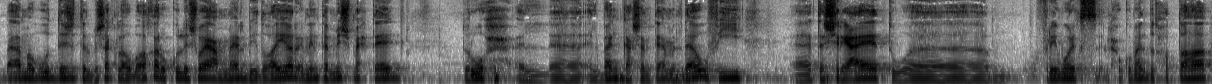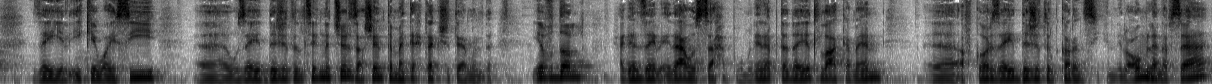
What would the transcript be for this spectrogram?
بقى موجود digital بشكل أو بآخر وكل شوية عمال بيتغير إن أنت مش محتاج تروح ال- البنك عشان تعمل ده وفي آه، تشريعات و frameworks الحكومات بتحطها زي ال eKYC وزي ال digital signatures عشان انت ما تحتاجش تعمل ده. يفضل حاجات زي الإيداع والسحب ومن هنا ابتدى يطلع كمان آه، أفكار زي ال digital currency إن العملة نفسها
